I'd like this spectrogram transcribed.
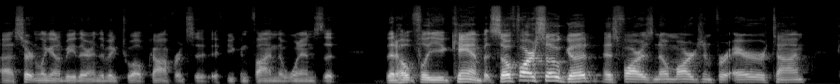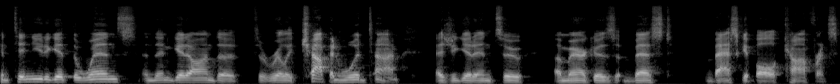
uh, certainly going to be there in the Big 12 conference if you can find the wins that that hopefully you can. But so far, so good as far as no margin for error time. Continue to get the wins and then get on to, to really chopping wood time as you get into America's best basketball conference.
